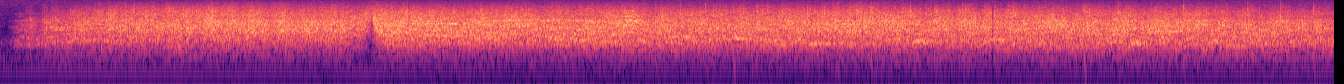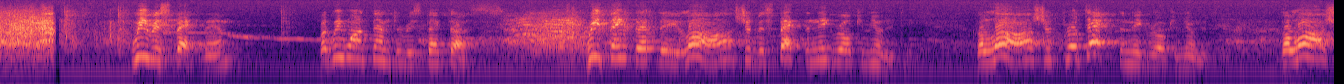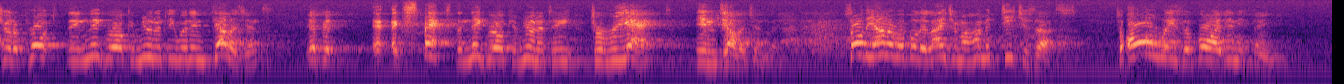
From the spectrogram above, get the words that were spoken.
We respect them, but we want them to respect us. We think that the law should respect the Negro community. The law should protect the Negro community. The law should approach the Negro community with intelligence if it expects the Negro community to react intelligently. So the Honorable Elijah Muhammad teaches us to always avoid anything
